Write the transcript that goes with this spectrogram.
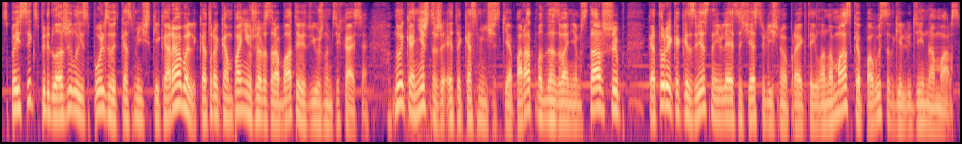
SpaceX предложила использовать космический корабль, который компания уже разрабатывает в Южном Техасе. Ну и, конечно же, это космический аппарат под названием Starship, который, как известно, является частью личного проекта Илона Маска по высадке людей на Марс.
